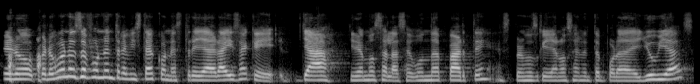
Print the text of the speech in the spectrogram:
Pero, pero bueno, esa fue una entrevista con Estrella Araiza que ya iremos a la segunda parte. Esperemos que ya no sea en temporada de lluvias.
